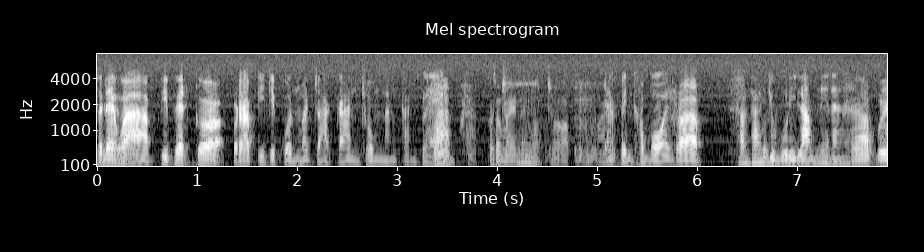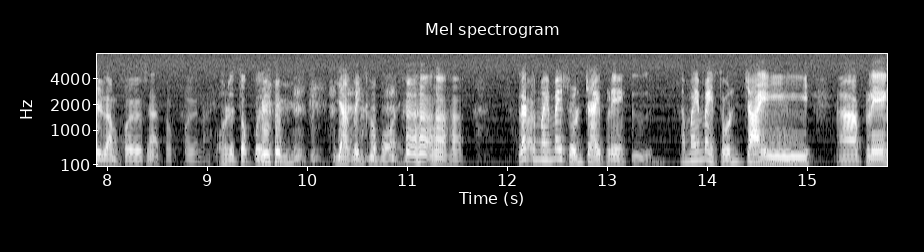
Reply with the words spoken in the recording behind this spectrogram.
แสดงว่าพี่เพชรก็รับอิทธิพลมาจากการชมหนังกลางแปลคงรับครับก็สมัยนั้นชอบชอบอยากเป็นคาวบอยครับทั้งๆอยู่บุรีรัมย์เนี่ยนะฮะครับบุรีรัมย์เปิดฮะตกเปิดหน่อยโอ้เลยตกเปิดอยากเป็นคาวบอย แล้วทำไมไม่สนใจเพลงอื่นทำไมไม่สนใจอ่าเพลง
